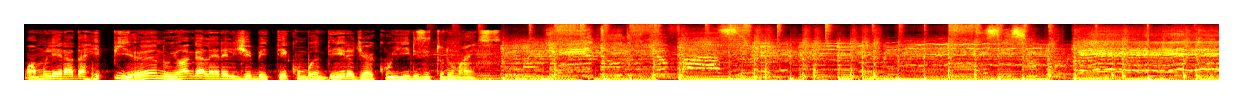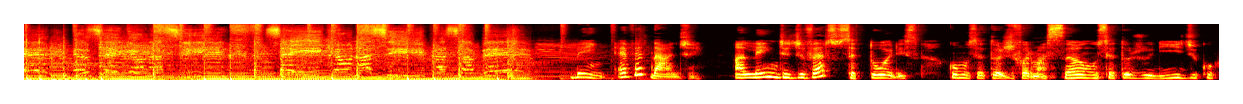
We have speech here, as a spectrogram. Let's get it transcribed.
uma mulherada arrepiando e uma galera LGBT com bandeira de arco-íris e tudo mais? É verdade. Além de diversos setores, como o setor de formação, o setor jurídico,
